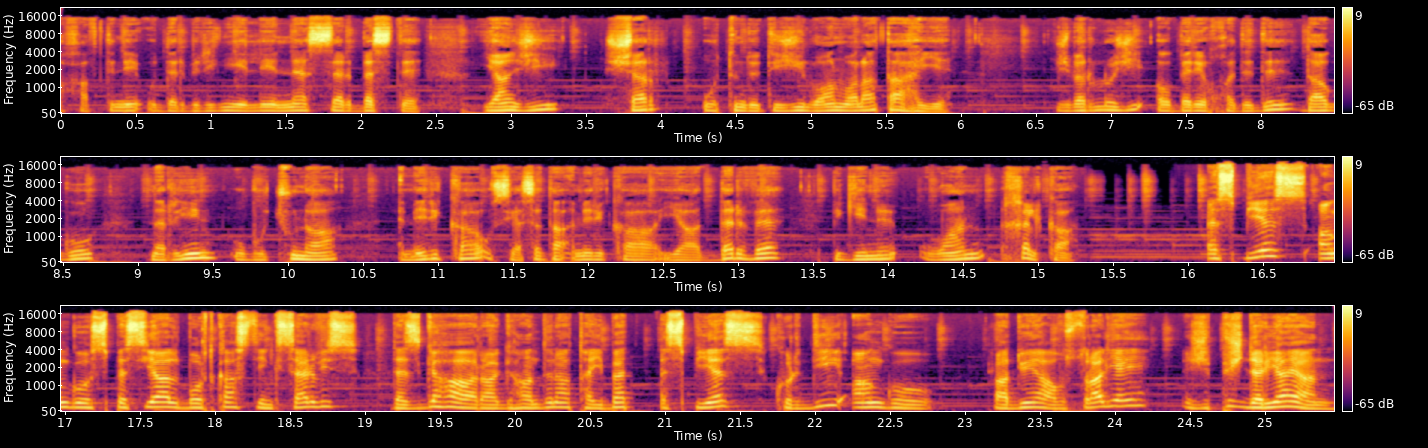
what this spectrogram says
axaftinê û derbirîniyê lê ne serbest e yan jî şer û tundutijî li wan welata heye. Ji ber wilo jî ew berê xwe didi da ku nerîn û bûçûna Amerîka û siyaseta Amerîka ya derve bigihîne wan xelka. SBS ango Special Bordcasting Service, Dezgeha Ragihandina Taybet SBS, Kurdî ango. Radyoya Avustralyayê ji pişt deryayan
